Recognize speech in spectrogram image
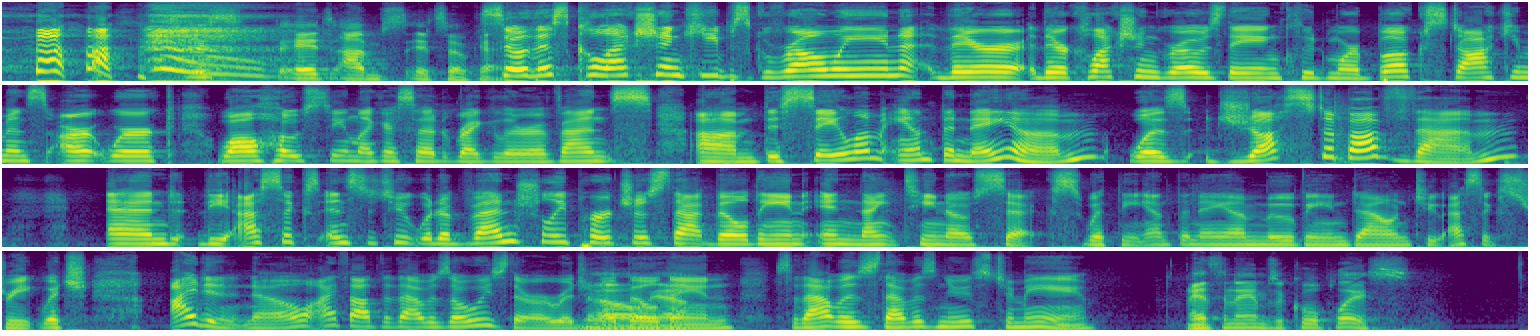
It's, it's, I'm, it's okay. So this collection keeps growing. Their their collection grows. They include more books, documents, artwork, while hosting, like I said, regular events. Um, the Salem Athenaeum was just above them. And the Essex Institute would eventually purchase that building in 1906, with the Athenaeum moving down to Essex Street, which I didn't know. I thought that that was always their original No, yeah. building. So that was that was news to me. Athenaeum's a cool place.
